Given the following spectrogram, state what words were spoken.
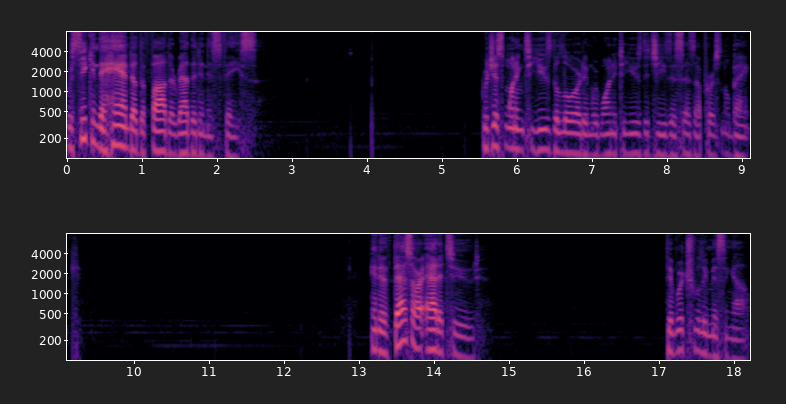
We're seeking the hand of the Father rather than his face. We're just wanting to use the Lord and we're wanting to use the Jesus as our personal bank. And if that's our attitude, then we're truly missing out.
